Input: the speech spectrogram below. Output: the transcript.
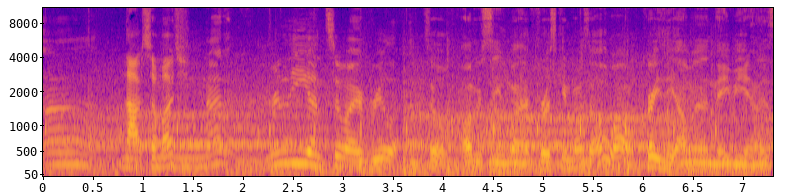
Uh, Not so much. Not really until I real until obviously when I first came, I was like, oh wow, crazy! I'm in the Navy, and this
